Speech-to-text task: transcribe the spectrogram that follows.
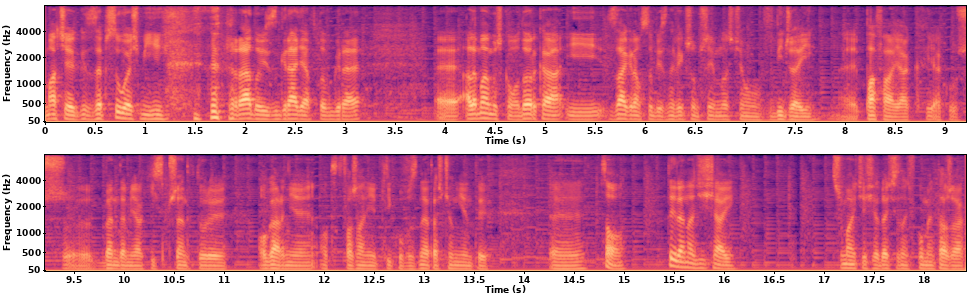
Maciek, zepsułeś mi radość z grania w tą grę. E, ale mam już komodorka i zagram sobie z największą przyjemnością w DJ e, Puffa, jak, jak już będę miał jakiś sprzęt, który ogarnie odtwarzanie plików z neta ściągniętych. Co? Tyle na dzisiaj. Trzymajcie się, dajcie znać w komentarzach,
